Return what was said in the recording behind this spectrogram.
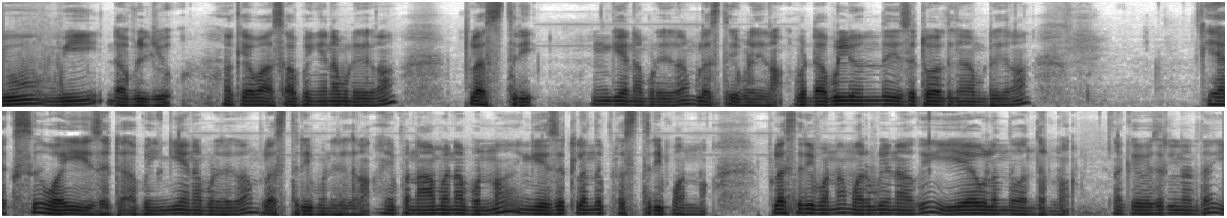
யூவிடபிள்யூ ஓகேவா ஸோ அப்போ இங்கே என்ன பண்ணியிருக்கிறோம் ப்ளஸ் த்ரீ இங்கே என்ன பண்ணியிருக்கிறோம் ப்ளஸ் த்ரீ பண்ணியிருக்கிறோம் இப்போ டபிள்யூ வந்து இசட் வரதுக்கு என்ன பண்ணியிருக்கிறோம் எக்ஸ் ஒய் இசட் அப்போ இங்கே என்ன பண்ணியிருக்கலாம் ப்ளஸ் த்ரீ பண்ணியிருக்கலாம் இப்போ நாம் என்ன பண்ணோம் இங்கே இசட்லேருந்து ப்ளஸ் த்ரீ பண்ணணும். ப்ளஸ் த்ரீ பண்ணால் மறுபடியும் என்ன ஆகும்? ஏவிலேருந்து வந்துடணும் ஓகே இசட்லேருந்து எடுத்தால்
